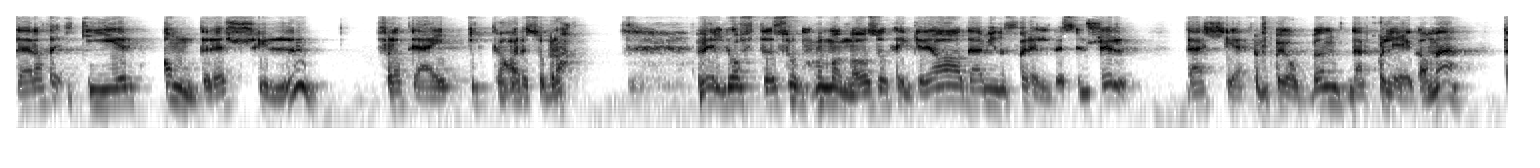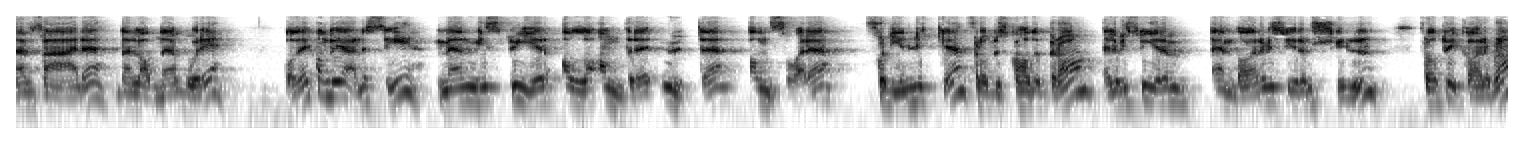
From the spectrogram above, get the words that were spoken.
det er at jeg ikke gir andre skylden for at jeg ikke har det så bra. Veldig ofte så mange av oss tenker ja, det er mine foreldres skyld. Det er sjefen på jobben, det er kollegaene, det er været, det er landet jeg bor i. Og det kan du gjerne si, men hvis du gir alle andre ute ansvaret for din lykke, for at du skal ha det bra, eller hvis du gir dem enda hvis du gir dem skylden for at du ikke har det bra,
